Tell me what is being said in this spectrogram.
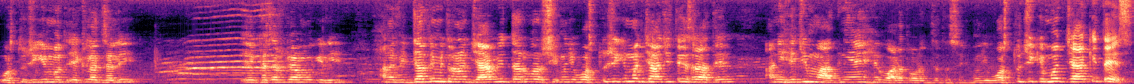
वस्तूची किंमत एक लाख झाली एक हजार ग्रॅम गेली. आणि विद्यार्थी मित्रांनो ज्यावेळी दरवर्षी म्हणजे वस्तूची किंमत ज्याची तेच राहते आणि हे जी मागणी आहे हे वाढत वाढत जात असेल. म्हणजे वस्तूची किंमत ज्या की तेच.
